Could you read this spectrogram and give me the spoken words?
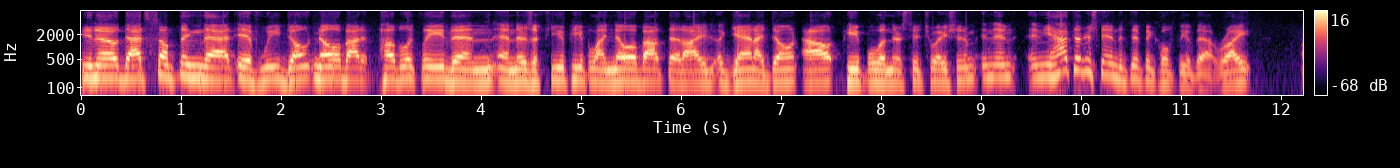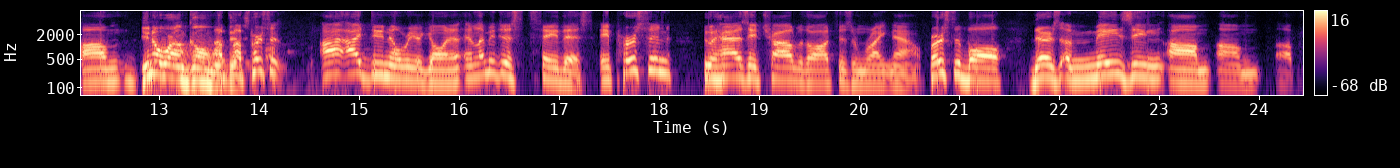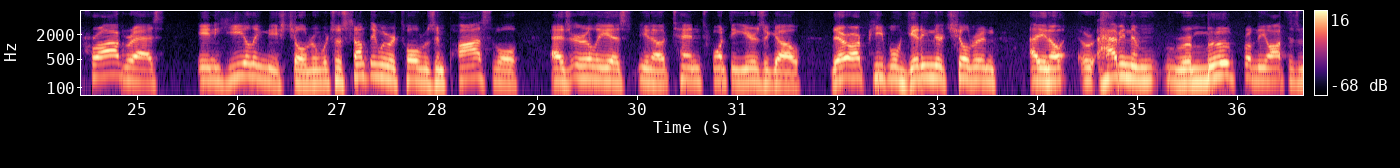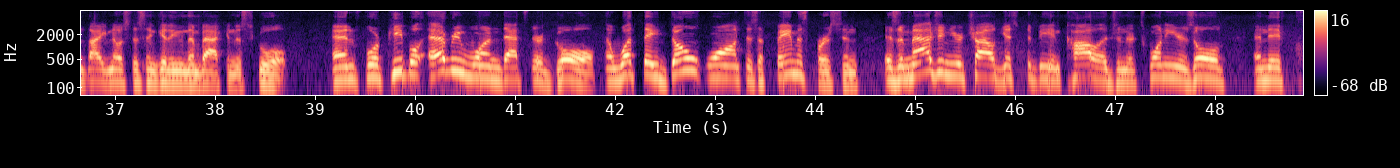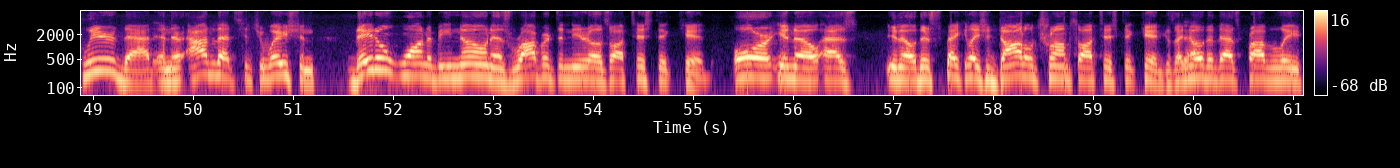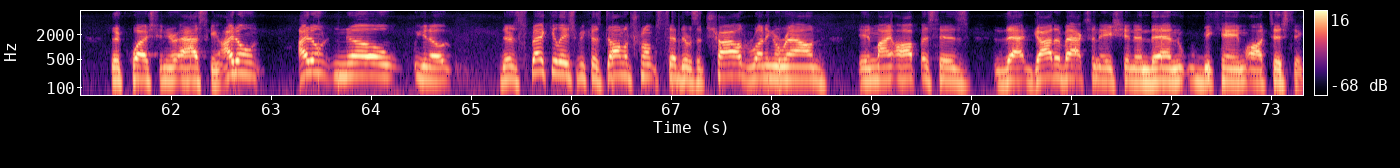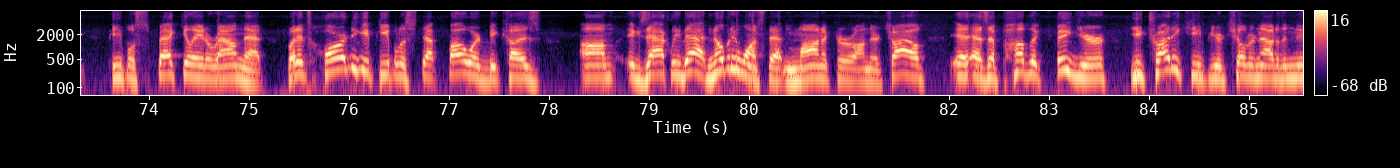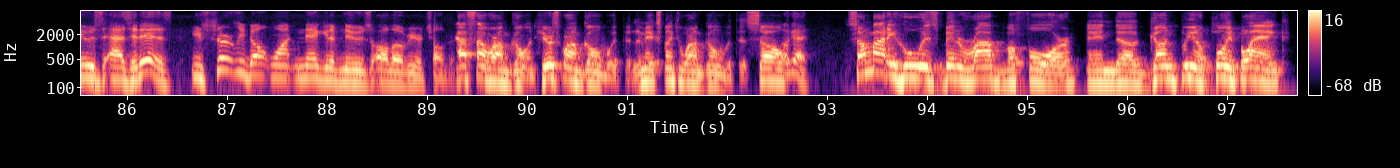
You know, that's something that if we don't know about it publicly, then, and there's a few people I know about that I, again, I don't out people in their situation. And then, and you have to understand the difficulty of that, right? Um, you know where I'm going with a, this. A person, I, I do know where you're going. And let me just say this a person who has a child with autism right now, first of all, there's amazing um, um, uh, progress in healing these children, which was something we were told was impossible as early as you know 10 20 years ago. There are people getting their children uh, you know having them removed from the autism diagnosis and getting them back into school. And for people everyone that's their goal. And what they don't want as a famous person is imagine your child gets to be in college and they're 20 years old and they've cleared that and they're out of that situation. They don't want to be known as robert de niro's autistic kid or you know as you know, there's speculation Donald Trump's autistic kid because I yeah. know that that's probably the question you're asking. I don't, I don't know. You know, there's speculation because Donald Trump said there was a child running around in my offices that got a vaccination and then became autistic. People speculate around that, but it's hard to get people to step forward because um, exactly that. Nobody wants that moniker on their child as a public figure, you try to keep your children out of the news as it is. You certainly don't want negative news all over your children. That's not where I'm going. Here's where I'm going with it. Let me explain to where I'm going with this. So, okay. somebody who has been robbed before and uh, gun, you know, point blank,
